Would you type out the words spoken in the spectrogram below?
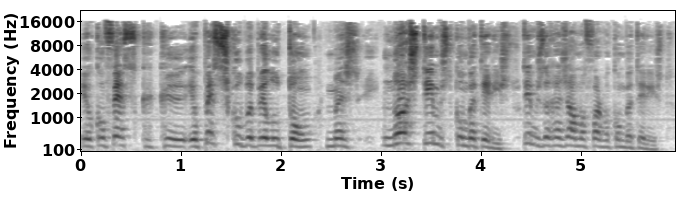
Eu confesso que, que eu peço desculpa pelo tom, mas nós temos de combater isto. Temos de arranjar uma forma de combater isto.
